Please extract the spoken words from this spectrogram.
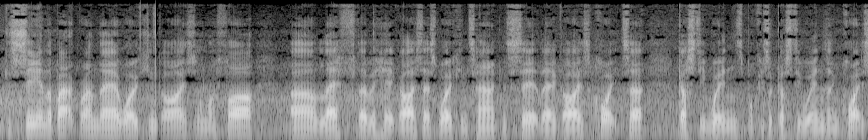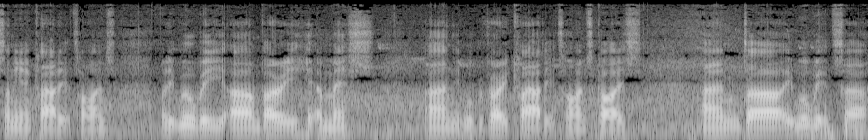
You can see in the background there, Woking, guys, on my far uh, left over here guys there's Woking town. You can see it there guys. Quite uh, gusty winds pockets of gusty winds and quite sunny and cloudy at times. But it will be um, very hit and miss and it will be very cloudy at times guys. And uh, it will be uh,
